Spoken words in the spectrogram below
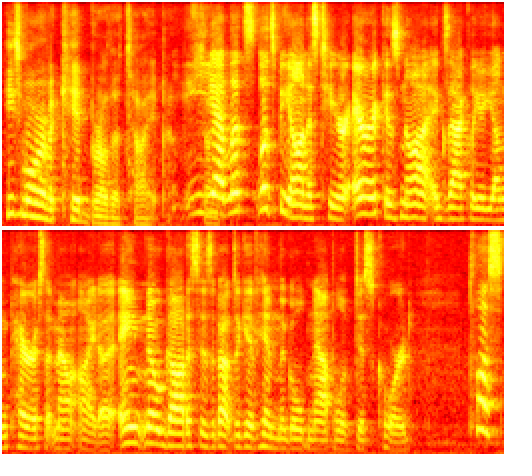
He's more of a kid brother type. So- Yeah, let's let's be honest here. Eric is not exactly a young Paris at Mount Ida. Ain't no goddesses about to give him the golden apple of discord. Plus,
